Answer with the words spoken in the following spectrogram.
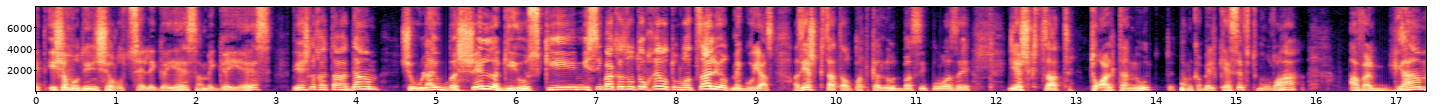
את איש המודיעין שרוצה לגייס, המגייס, ויש לך את האדם שאולי הוא בשל לגיוס, כי מסיבה כזאת או אחרת הוא רצה להיות מגויס. אז יש קצת הרפתקנות בסיפור הזה, יש קצת תועלתנות, אתה מקבל כסף, תמורה, אבל גם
